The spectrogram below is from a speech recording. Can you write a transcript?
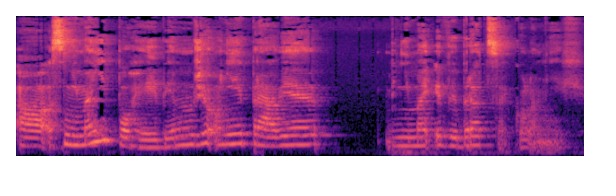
A snímají pohyb, jenomže oni právě vnímají i vibrace kolem nich.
